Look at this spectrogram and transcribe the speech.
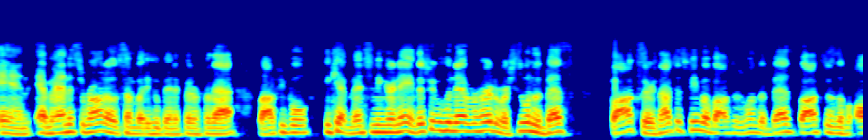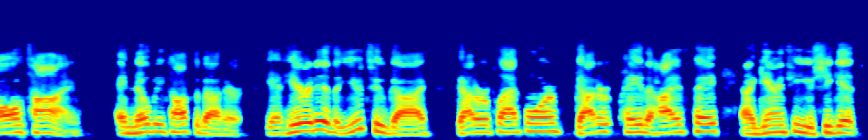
And Amanda Serrano is somebody who benefited from that. A lot of people, he kept mentioning her name. There's people who never heard of her. She's one of the best boxers, not just female boxers, one of the best boxers of all time. And nobody talks about her. Yet here it is, a YouTube guy got her a platform, got her paid the highest pay, and I guarantee you she gets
